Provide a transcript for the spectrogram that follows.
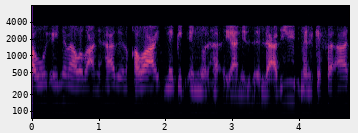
أو اينما وضعنا هذه القواعد نجد إنه يعني العديد من الكفاءات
